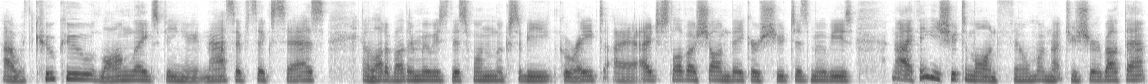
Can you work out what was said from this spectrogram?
uh, with Cuckoo, Longlegs being a massive success, and a lot of other movies. This one looks to be great. I, I just love how Sean Baker shoots his movies. I think he shoots them all on film. I'm not too sure about that.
